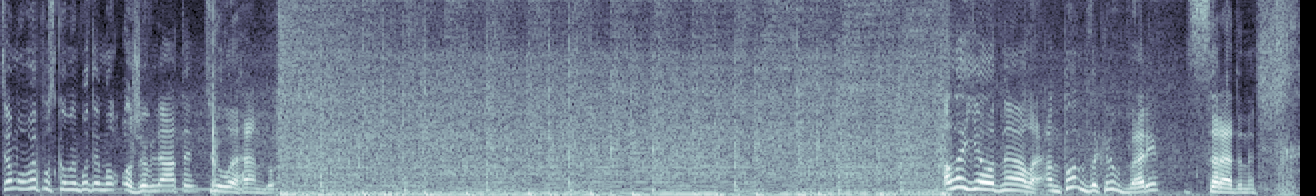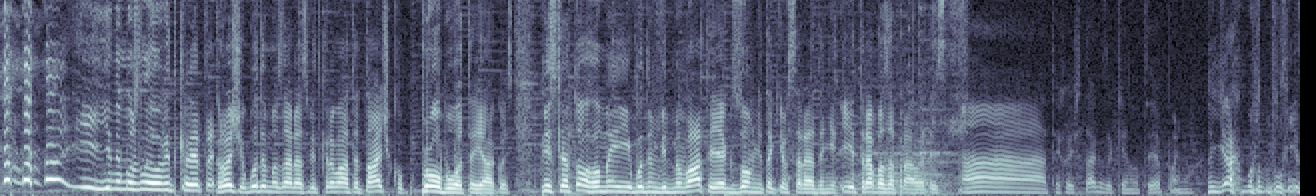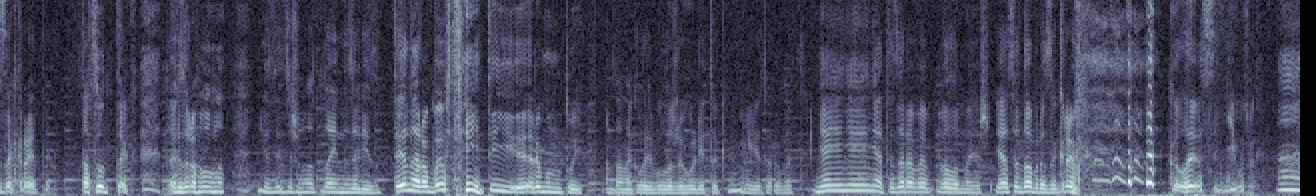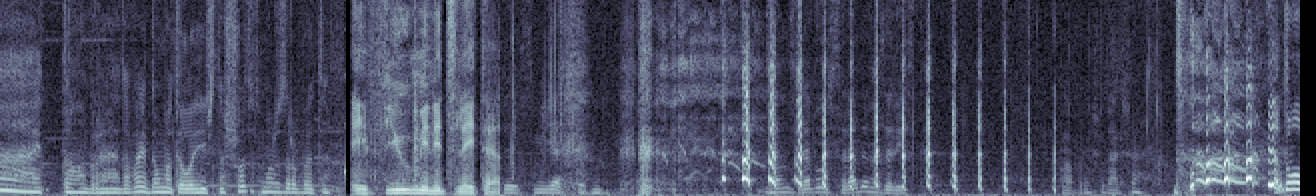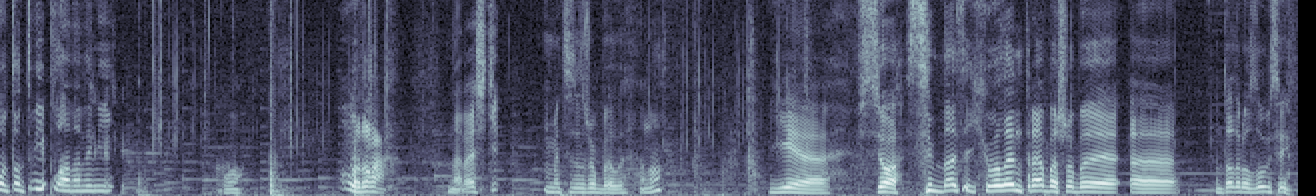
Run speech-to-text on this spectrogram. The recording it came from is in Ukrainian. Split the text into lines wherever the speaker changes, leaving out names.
цьому випуску ми будемо оживляти цю легенду. Але є одне але. Антон закрив двері зсередини. І її неможливо відкрити. Коротше, будемо зараз відкривати тачку, пробувати якось. Після того ми її будемо відмивати як ззовні, так і всередині. І треба заправитись. А, ти хочеш так закинути, я поняв. Ну як можна було її закрити? Та тут так, так зроблено. Мені здається, що вона туди і не залізе. Ти наробив, ти, ти її ремонтуй. Антона колись було Жигулі, так не вміє це робити. Ні, ні, ні, ні, ти зараз ви- виламаєш. Я це добре закрив. Коли я сидів. Ай, добре, давай думати логічно, що тут можеш зробити.
A few minutes later.
Ти смієшся. Нам треба всередину залізти. Добре, що далі?
Я думав, то твій план, а не мій. О. Ура! Нарешті ми це зробили. Ану. Є. Все, 17 хвилин треба, щоб е, Антон розувся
